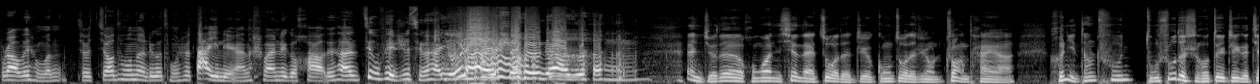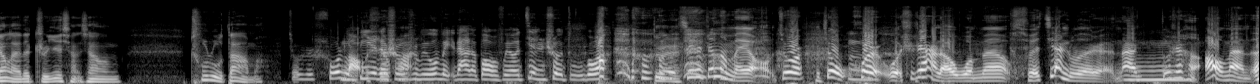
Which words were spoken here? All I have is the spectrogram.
不知道为什么，就是交通的这个同事大义凛然的说完这个话，我对他的敬佩之情还油然而生，这样子。嗯，哎，你觉得红光你现在做的这个工作的这种状态啊，和你当初读书的时候对这个将来的职业想象出入大吗？就是说老毕业的时候是，不是有伟大的抱负要建设祖国？对，其实真的没有，就是 就或者我是这样的，我们学建筑的人那都是很傲慢的，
